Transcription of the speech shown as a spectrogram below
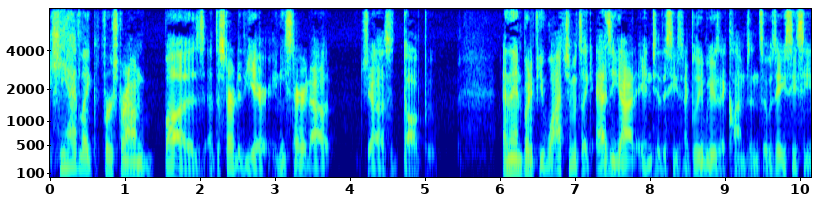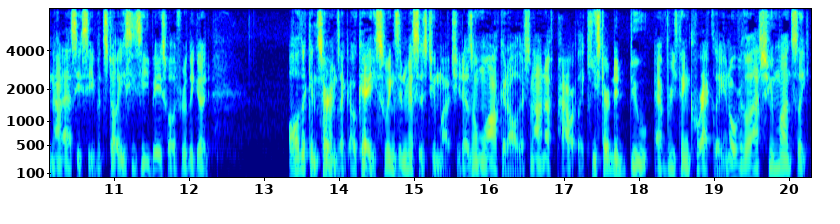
He had like first round buzz at the start of the year, and he started out just dog poop. And then, but if you watch him, it's like as he got into the season, I believe he was at Clemson, so it was ACC, not SEC, but still ACC baseball is really good. All the concerns, like okay, he swings and misses too much, he doesn't walk at all, there's not enough power. Like he started to do everything correctly, and over the last few months, like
